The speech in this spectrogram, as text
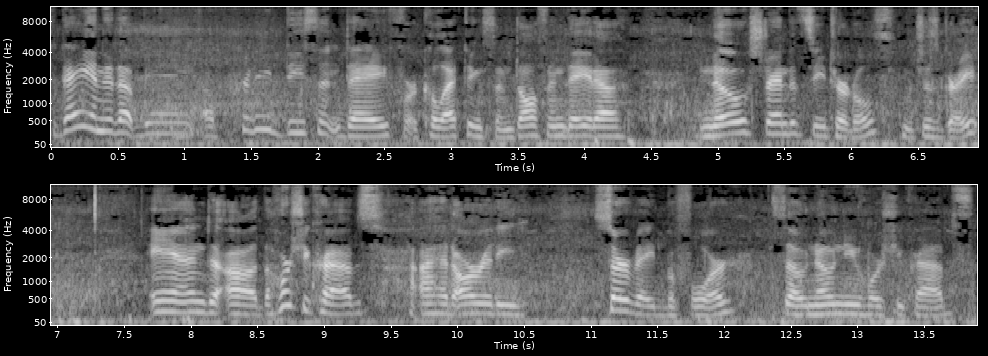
Today ended up being a pretty decent day for collecting some dolphin data. No stranded sea turtles, which is great. And uh, the horseshoe crabs I had already surveyed before so no new horseshoe crabs.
